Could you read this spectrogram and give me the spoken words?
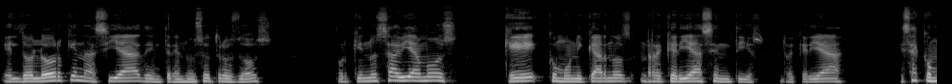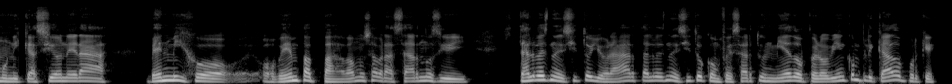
el dolor que nacía de entre nosotros dos porque no sabíamos que comunicarnos requería sentir, requería esa comunicación era, ven mijo o ven papá, vamos a abrazarnos y, tal vez necesito llorar, tal vez necesito confesarte un miedo, pero bien complicado porque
